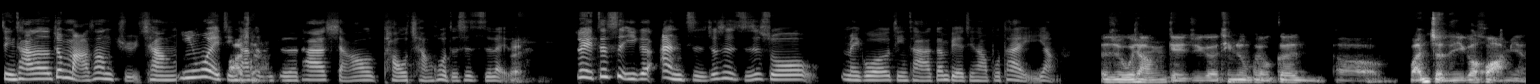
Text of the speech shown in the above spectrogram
警察呢就马上举枪，因为警察可能觉得他想要掏枪或者是之类的。所以这是一个案子，就是只是说美国警察跟别的警察不太一样。但是我想给这个听众朋友更呃。完整的一个画面，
